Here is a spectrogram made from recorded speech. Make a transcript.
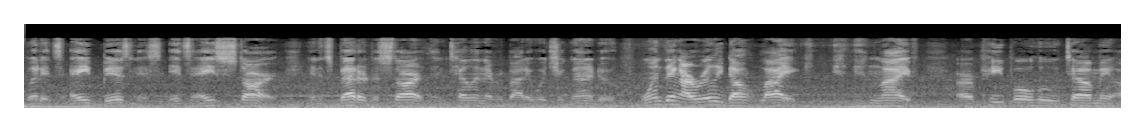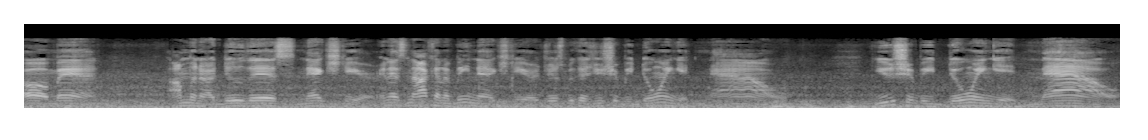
but it's a business it's a start and it's better to start than telling everybody what you're gonna do one thing i really don't like in life are people who tell me oh man I'm going to do this next year. And it's not going to be next year just because you should be doing it now. You should be doing it now.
